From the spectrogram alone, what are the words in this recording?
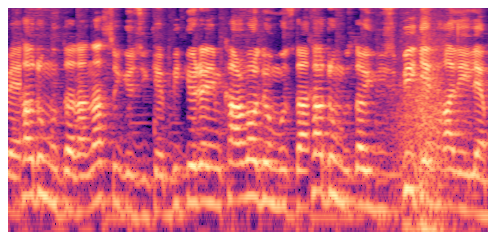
ve kadromuzda da nasıl gözüküyor bir görelim Carvalho'muzda kadromuzda 101 gen haliyle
